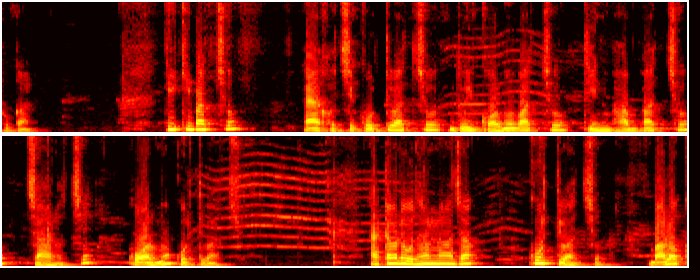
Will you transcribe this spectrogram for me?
প্রকার। কি কি বাচ্য এক হচ্ছে কর্তৃবাচ্য দুই কর্মবাচ্য তিন ভাববাচ্য চার হচ্ছে কর্ম কর্তৃবাচ্য একটা করে উদাহরণ নেওয়া যাক। কর্তৃবাচ্য বালক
